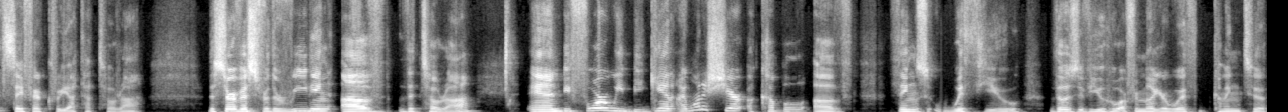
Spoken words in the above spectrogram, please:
With Sefer Kriyat Torah, the service for the reading of the Torah. And before we begin, I want to share a couple of things with you. Those of you who are familiar with coming to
